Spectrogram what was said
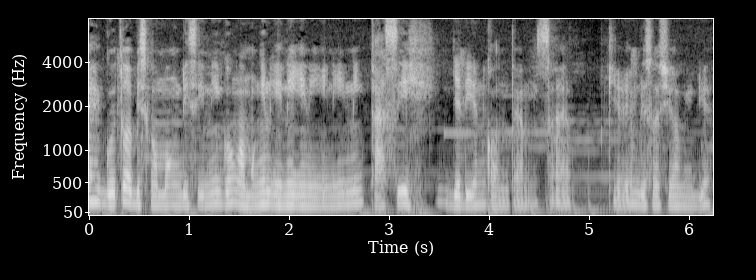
eh gue tuh abis ngomong di sini gue ngomongin ini ini ini ini kasih jadian konten. Seret kirim di sosial media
